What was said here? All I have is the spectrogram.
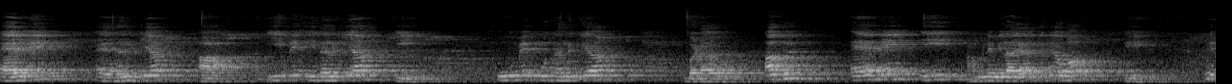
ए में ए धन किया, आ ई में ई धन किया ई उ में उ धन किया बढ़ाओ। अब ए में ई हमने मिलाया तो क्या हुआ? ए। फिर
